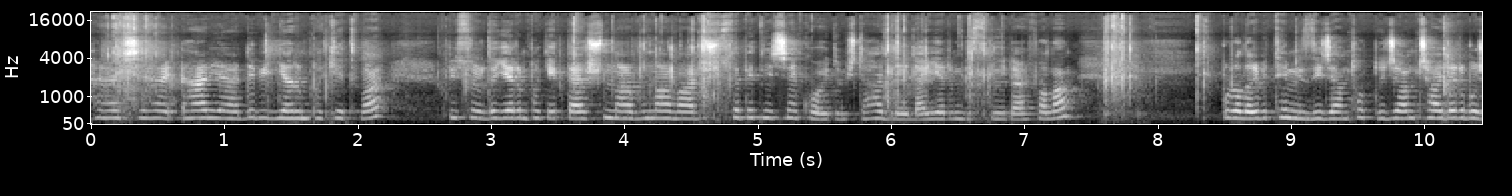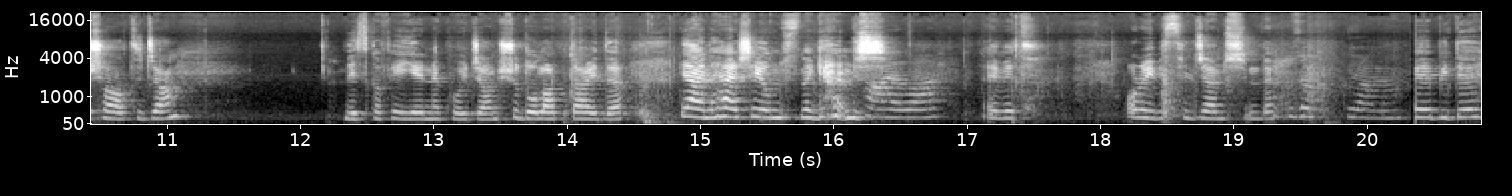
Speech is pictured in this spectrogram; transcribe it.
Her şey her, her yerde bir yarım paket var. Bir sürü de yarım paketler şunlar bunlar vardı. Şu sepetin içine koydum işte hadleyler, yarım bisküviler falan. Buraları bir temizleyeceğim, toplayacağım. Çayları boşaltacağım. Nescafe'yi yerine koyacağım. Şu dolaptaydı. Yani her şey onun üstüne gelmiş. Çay var. Evet. Orayı bir sileceğim şimdi. Güzel kokuyor ama. Ve bir de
